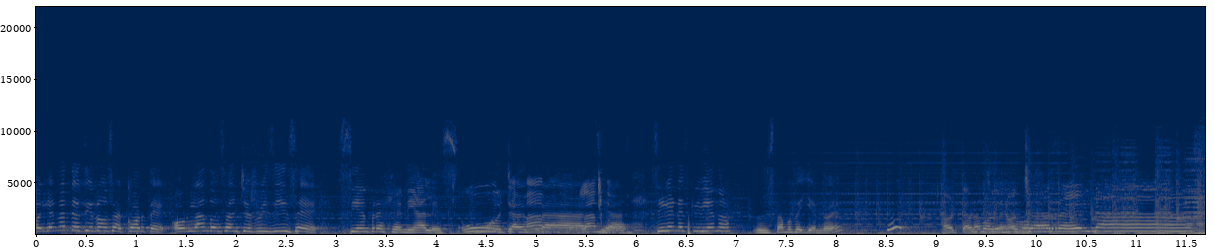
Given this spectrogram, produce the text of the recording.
Oigan, antes de irnos a corte, Orlando Sánchez Ruiz dice, siempre geniales. Uy, Muchas amamos, gracias. Orlando. Siguen escribiendo, los estamos leyendo, ¿eh? Uh, Ahorita ahora volvemos. vemos. Noche Reinas.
